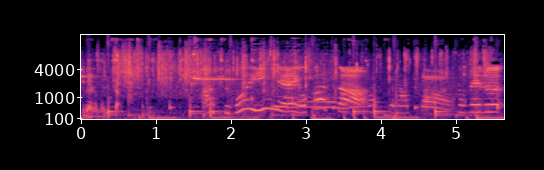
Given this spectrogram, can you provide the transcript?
左も行った。あすごいいいね。よかった。楽しくなった。飛べる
